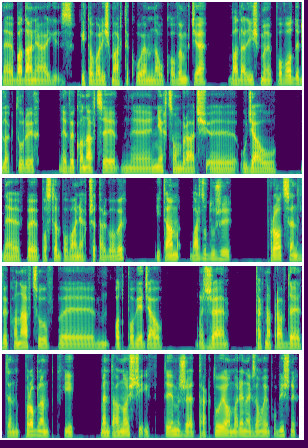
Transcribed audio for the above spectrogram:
e, badania i skwitowaliśmy artykułem naukowym, gdzie badaliśmy powody, dla których wykonawcy nie chcą brać udziału w postępowaniach przetargowych i tam bardzo duży procent wykonawców odpowiedział, że tak naprawdę ten problem tkwi w mentalności i w tym, że traktują rynek zamówień publicznych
